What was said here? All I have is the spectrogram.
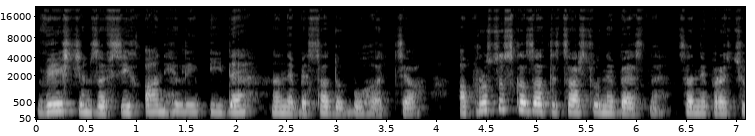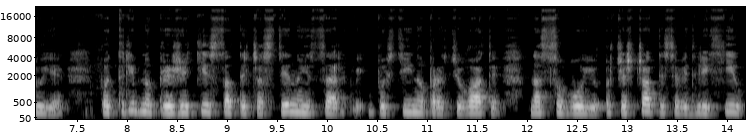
вищим за всіх ангелів і йде на небеса до Бога Отця. А просто сказати Царство Небесне це не працює. Потрібно при житті стати частиною церкви і постійно працювати над собою, очищатися від гріхів,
